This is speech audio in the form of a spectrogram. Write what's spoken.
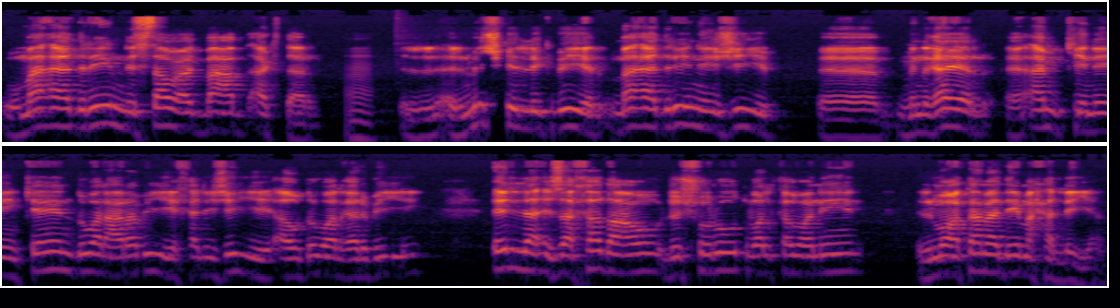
وما قادرين نستوعب بعض أكثر المشكل الكبير ما قادرين يجيب من غير أمكنة كان دول عربية خليجية أو دول غربية إلا إذا خضعوا للشروط والقوانين المعتمدة محليا.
